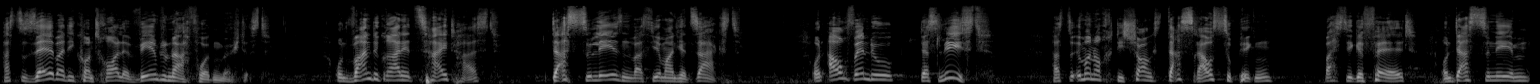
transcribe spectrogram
hast du selber die Kontrolle, wem du nachfolgen möchtest. Und wann du gerade Zeit hast, das zu lesen, was jemand jetzt sagt. Und auch wenn du das liest, hast du immer noch die Chance, das rauszupicken, was dir gefällt und das zu nehmen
